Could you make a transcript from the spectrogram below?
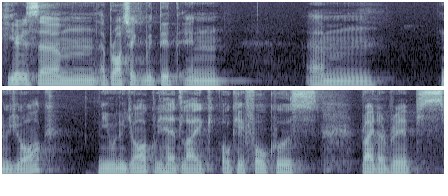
here is um, a project we did in um, New York, New New York. We had like OK Focus, Brighter Ribs,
